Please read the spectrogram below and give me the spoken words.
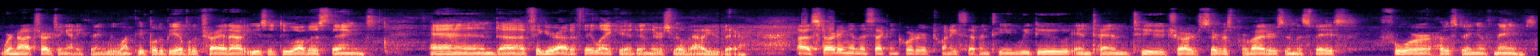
we're not charging anything. We want people to be able to try it out, use it, do all those things, and uh, figure out if they like it, and there's real value there. Uh, starting in the second quarter of 2017, we do intend to charge service providers in the space for hosting of names.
